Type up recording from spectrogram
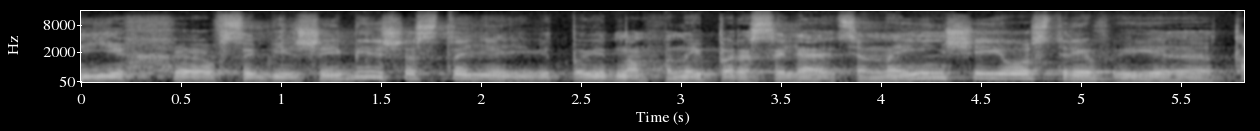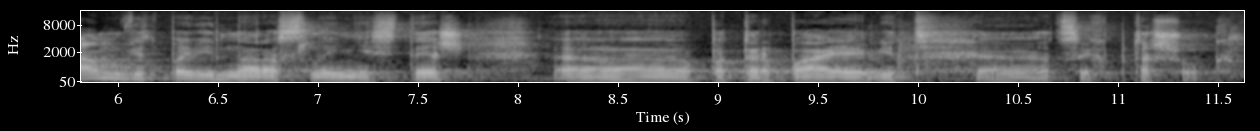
їх е, все більше і більше стає. І відповідно вони переселяються на інший острів, і е, там відповідна рослинність теж потерпає від цих пташок.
